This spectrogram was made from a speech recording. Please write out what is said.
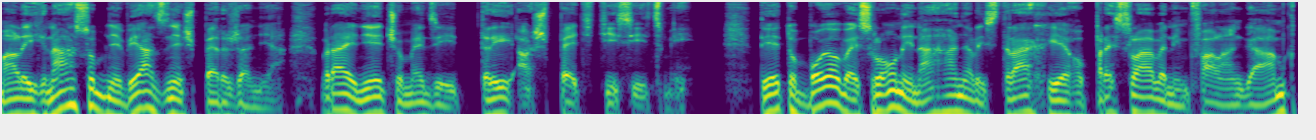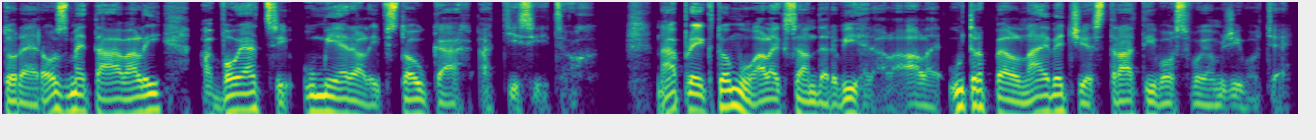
Mal ich násobne viac než Peržania, vraj niečo medzi 3 až 5 tisícmi. Tieto bojové slóny naháňali strach jeho presláveným falangám, ktoré rozmetávali a vojaci umierali v stovkách a tisícoch. Napriek tomu Alexander vyhral, ale utrpel najväčšie straty vo svojom živote.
